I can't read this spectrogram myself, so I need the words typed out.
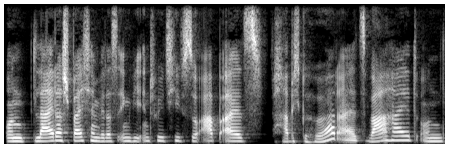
und leider speichern wir das irgendwie intuitiv so ab, als habe ich gehört, als Wahrheit und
